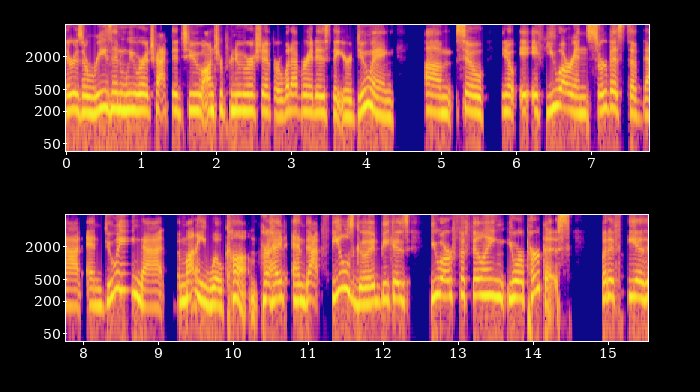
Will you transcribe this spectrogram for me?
There is a reason we were attracted to entrepreneurship or whatever it is that you're doing. Um, so, you know, if you are in service of that and doing that, the money will come, right? And that feels good because you are fulfilling your purpose. But if the uh,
